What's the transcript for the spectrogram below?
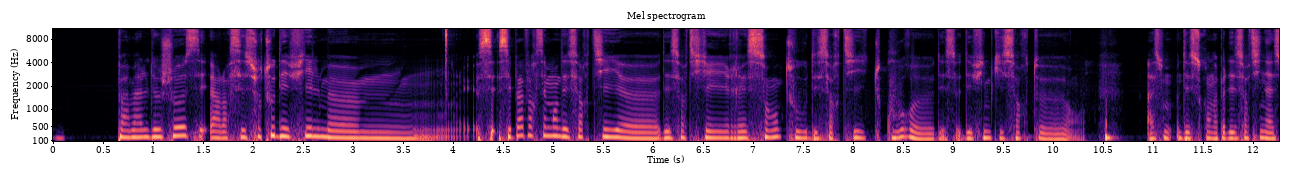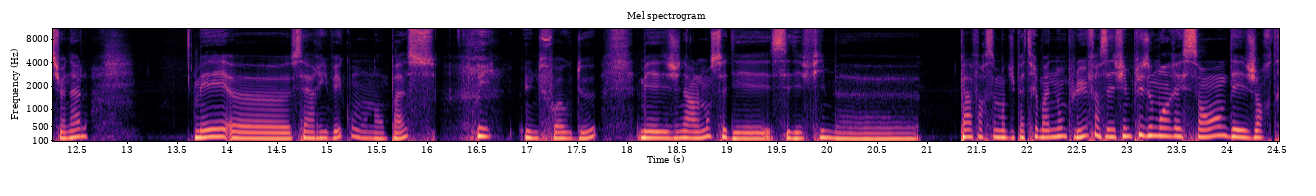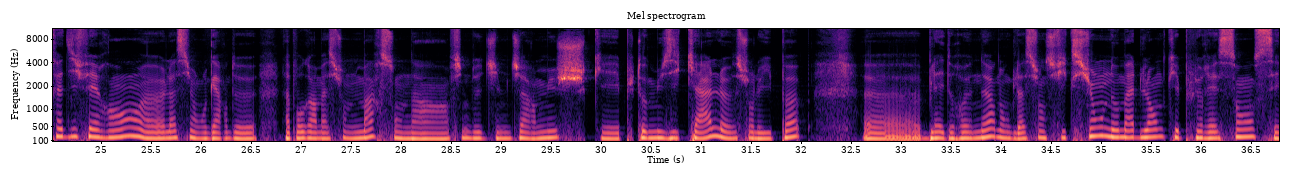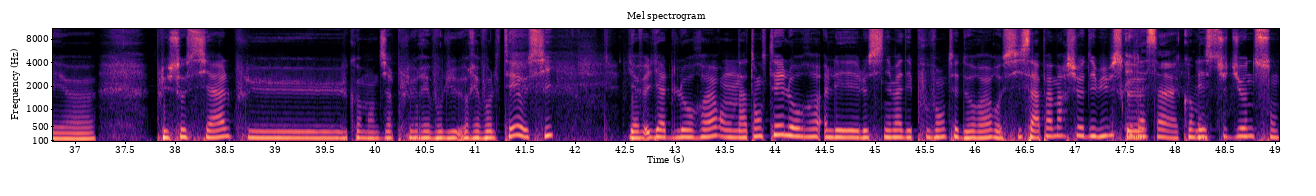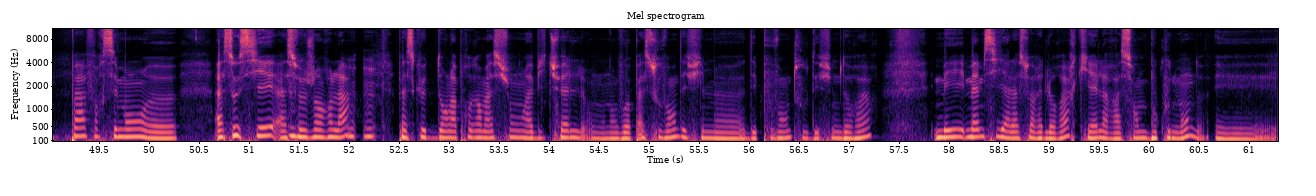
pas mal de choses. Alors c'est surtout des films. euh, c'est pas forcément des sorties euh, des sorties récentes ou des sorties tout court, euh, des, des films qui sortent euh, à ce, des, ce qu'on appelle des sorties nationales. Mais c'est arrivé qu'on en passe. Oui. Une fois ou deux. Mais généralement, c'est des, des films pas forcément du patrimoine non plus. Enfin, c'est des films plus ou moins récents, des genres très différents. Euh, là, si on regarde euh, la programmation de mars, on a un film de Jim Jarmusch qui est plutôt musical euh, sur le hip-hop. Blade Runner, donc de la science-fiction. Nomadland qui est plus récent, c'est plus social, plus comment dire, plus révolu- révolté aussi. Il y, a, il y a de l'horreur. On a tenté les- le cinéma d'épouvante et d'horreur aussi. Ça n'a pas marché au début parce que là, les studios ne sont pas forcément euh, associés à ce genre-là, Mm, mm. parce que dans la programmation habituelle, on n'en voit pas souvent des films euh, d'épouvante ou des films d'horreur. Mais même s'il y a la soirée de l'horreur qui, elle, rassemble beaucoup de monde. Et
